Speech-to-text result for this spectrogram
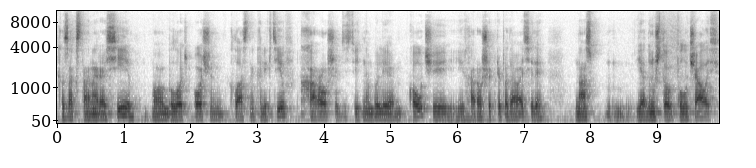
Казахстана и России. Э, был очень классный коллектив. Хорошие действительно были коучи и хорошие преподаватели. Нас, я думаю, что получалось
